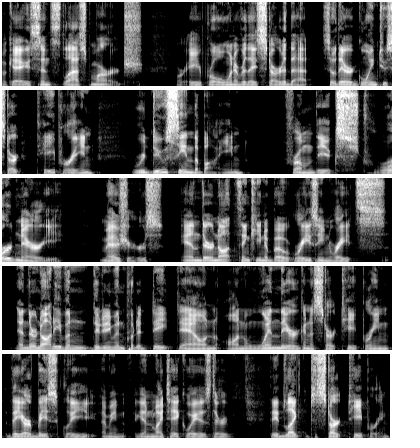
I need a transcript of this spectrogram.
okay, since last March or April, whenever they started that. So they're going to start tapering, reducing the buying from the extraordinary measures. And they're not thinking about raising rates. And they're not even, they didn't even put a date down on when they are going to start tapering. They are basically, I mean, again, my takeaway is they're, they'd like to start tapering.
